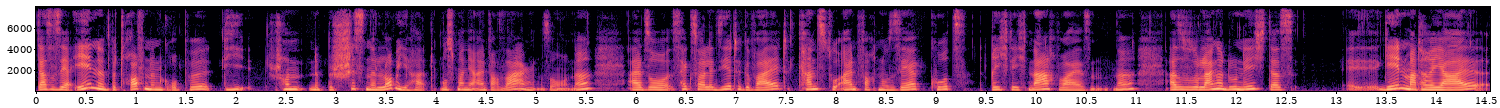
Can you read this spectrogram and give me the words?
das ist ja eh eine betroffenen Gruppe, die schon eine beschissene Lobby hat, muss man ja einfach sagen. So, ne? Also sexualisierte Gewalt kannst du einfach nur sehr kurz richtig nachweisen. Ne? Also solange du nicht das Genmaterial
